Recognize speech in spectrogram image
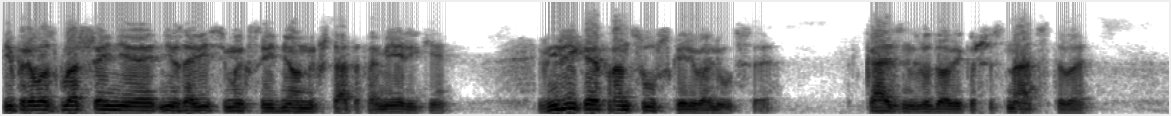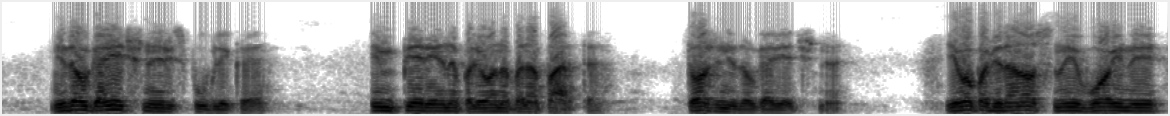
и провозглашение независимых Соединенных Штатов Америки, Великая Французская революция, казнь Людовика XVI, недолговечная республика, империя Наполеона Бонапарта, тоже недолговечная, его победоносные войны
